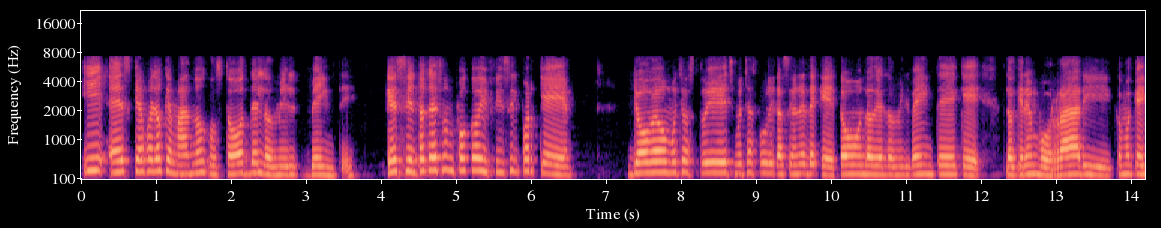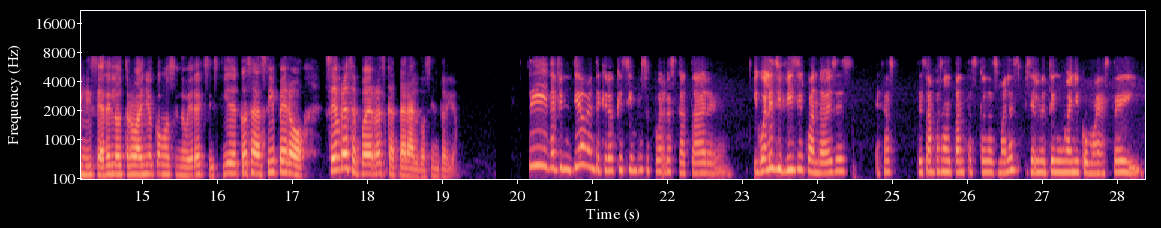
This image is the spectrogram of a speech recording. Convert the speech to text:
Y es, ¿qué fue lo que más nos gustó del 2020? Que siento que es un poco difícil porque yo veo muchos tweets, muchas publicaciones de que todo el mundo dio el 2020, que lo quieren borrar y como que iniciar el otro año como si no hubiera existido y cosas así, pero siempre se puede rescatar algo, siento yo. Sí, definitivamente creo que siempre se puede rescatar. eh. Igual es difícil cuando a veces estás, te están pasando tantas cosas malas, especialmente en un año como este, y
